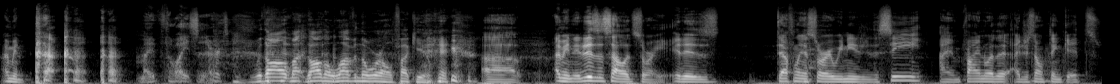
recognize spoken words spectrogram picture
I mean, my voice it hurts. With all my, all the love in the world, fuck you. Uh, I mean, it is a solid story. It is definitely a story we needed to see. I am fine with it. I just don't think it's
